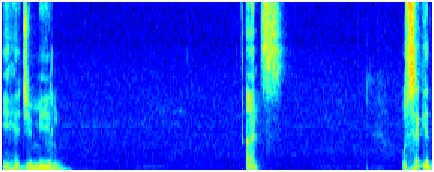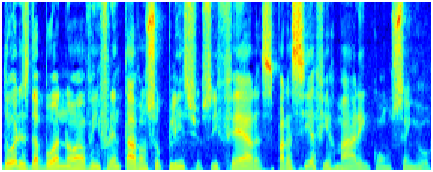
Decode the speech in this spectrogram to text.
e redimi-lo. Antes, os seguidores da Boa Nova enfrentavam suplícios e feras para se afirmarem com o Senhor.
